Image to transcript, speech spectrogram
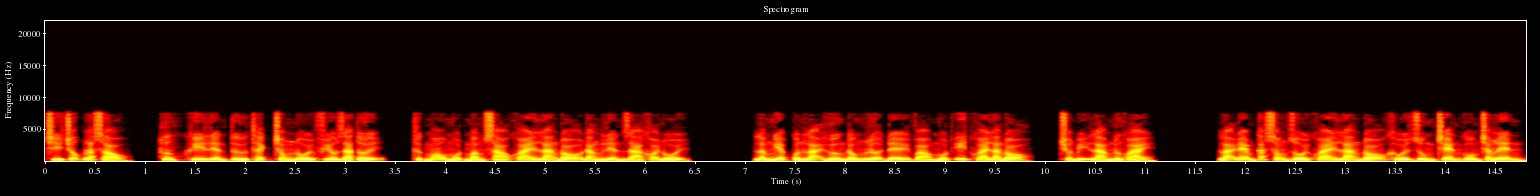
chỉ chốc lát sau, hương khí liền từ thạch trong nồi phiêu ra tới, thực mau một mâm xào khoai lang đỏ đằng liền ra khỏi nồi. Lâm nghiệp quần lại hướng đống lửa để vào một ít khoai lang đỏ, chuẩn bị làm nướng khoai. Lại đem cắt xong rồi khoai lang đỏ khối dùng chén gốm trăng lên,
